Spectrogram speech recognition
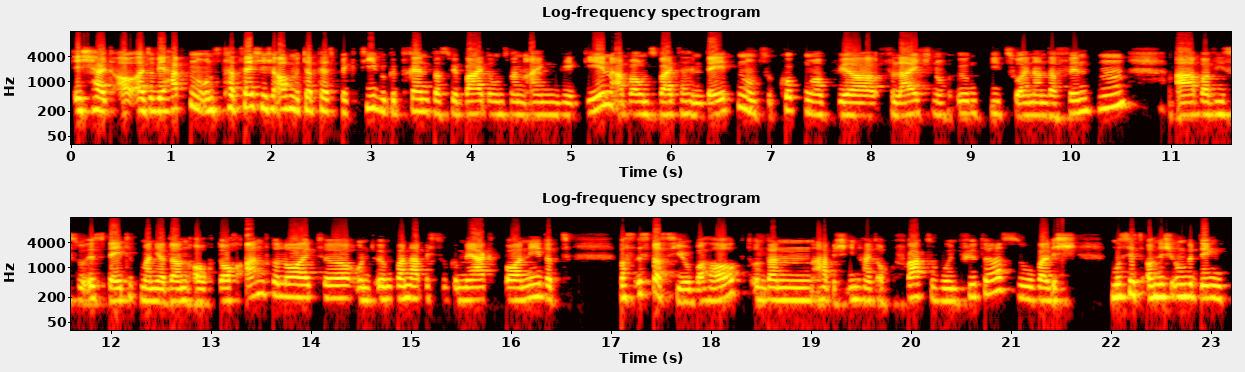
ich halt auch, also wir hatten uns tatsächlich auch mit der Perspektive getrennt, dass wir beide unseren eigenen Weg gehen, aber uns weiterhin daten, um zu gucken, ob wir vielleicht noch irgendwie zueinander finden. Aber wie es so ist, datet man ja dann auch doch andere Leute und irgendwann habe ich so gemerkt, boah, nee, das was ist das hier überhaupt? Und dann habe ich ihn halt auch gefragt, so wohin führt das? So, weil ich muss jetzt auch nicht unbedingt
